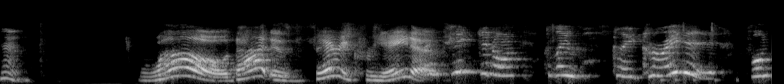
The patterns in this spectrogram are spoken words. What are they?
Hmm. Whoa, that is very creative. I creative. painted on because I, cause I created it from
